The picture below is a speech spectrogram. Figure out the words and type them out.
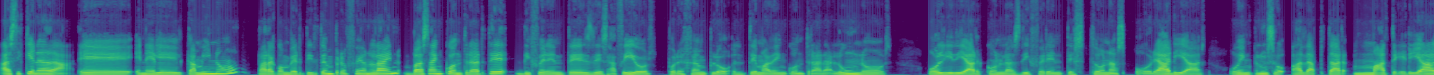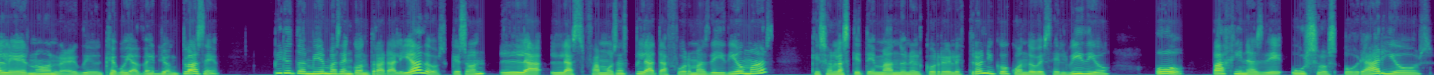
Así que nada, eh, en el camino para convertirte en profe online vas a encontrarte diferentes desafíos, por ejemplo, el tema de encontrar alumnos o lidiar con las diferentes zonas horarias o incluso adaptar materiales, ¿no? ¿Qué voy a hacer yo en clase? pero también vas a encontrar aliados, que son las famosas plataformas de idiomas, que son las que te mando en el correo electrónico cuando ves el vídeo, o páginas de usos horarios,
